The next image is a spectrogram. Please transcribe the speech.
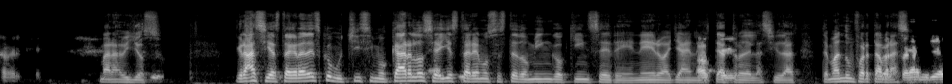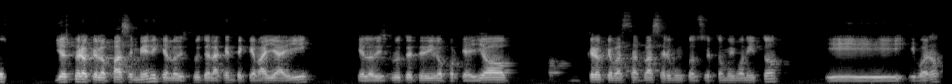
Maravilloso. Gracias, te agradezco muchísimo, Carlos, y ahí estaremos este domingo 15 de enero allá en el. Teatro de la Ciudad. Te mando un fuerte abrazo. Yo, yo espero que lo pasen bien y que lo disfrute la gente que vaya ahí, que lo disfrute, te digo, porque yo creo que va a, estar, va a ser un concierto muy bonito y, y bueno,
